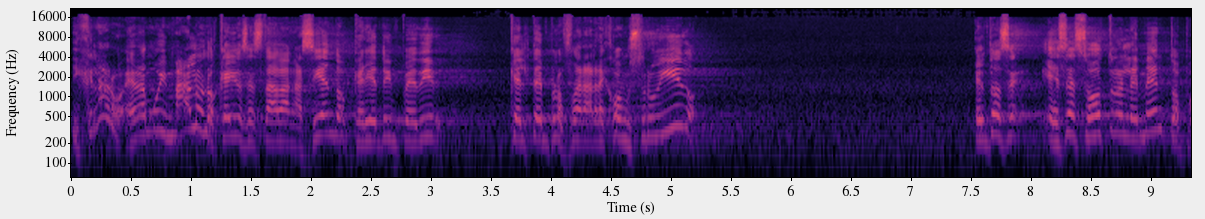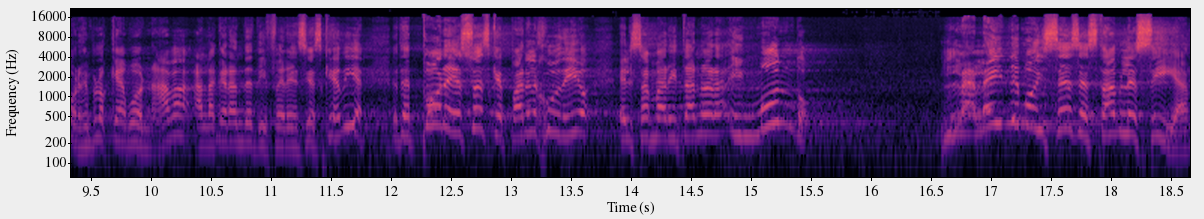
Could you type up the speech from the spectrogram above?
Y claro, era muy malo lo que ellos estaban haciendo, queriendo impedir que el templo fuera reconstruido. Entonces, ese es otro elemento, por ejemplo, que abonaba a las grandes diferencias que había. por eso es que para el judío el samaritano era inmundo. La ley de Moisés establecía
